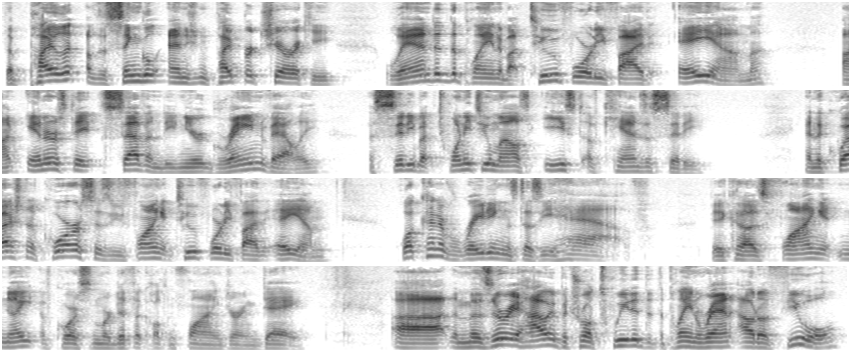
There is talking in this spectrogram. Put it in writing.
The pilot of the single engine Piper Cherokee landed the plane about 2:45 a.m. on Interstate 70 near Grain Valley, a city about 22 miles east of Kansas City. And the question, of course, is he's flying at 2:45 a.m. What kind of ratings does he have? Because flying at night, of course, is more difficult than flying during day. Uh, the Missouri Highway Patrol tweeted that the plane ran out of fuel,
